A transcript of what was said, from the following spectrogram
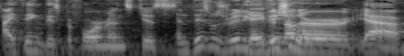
I think this performance just and this was really gave visual another, yeah,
